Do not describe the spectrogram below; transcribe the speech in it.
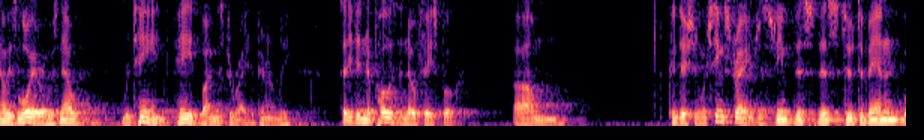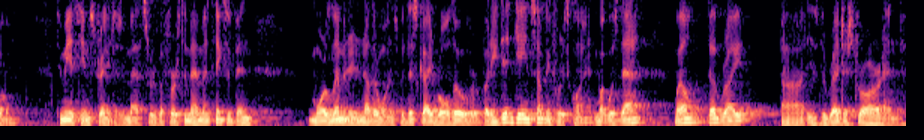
Now, his lawyer, who's now retained, paid by Mr. Wright apparently, said he didn't oppose the no Facebook um, condition, which seems strange. It seemed this, this to, to ban, well, to me it seems strange as a sort of a First Amendment. Things have been more limited in other ones, but this guy rolled over. But he did gain something for his client. What was that? Well, Doug Wright uh, is the registrar and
